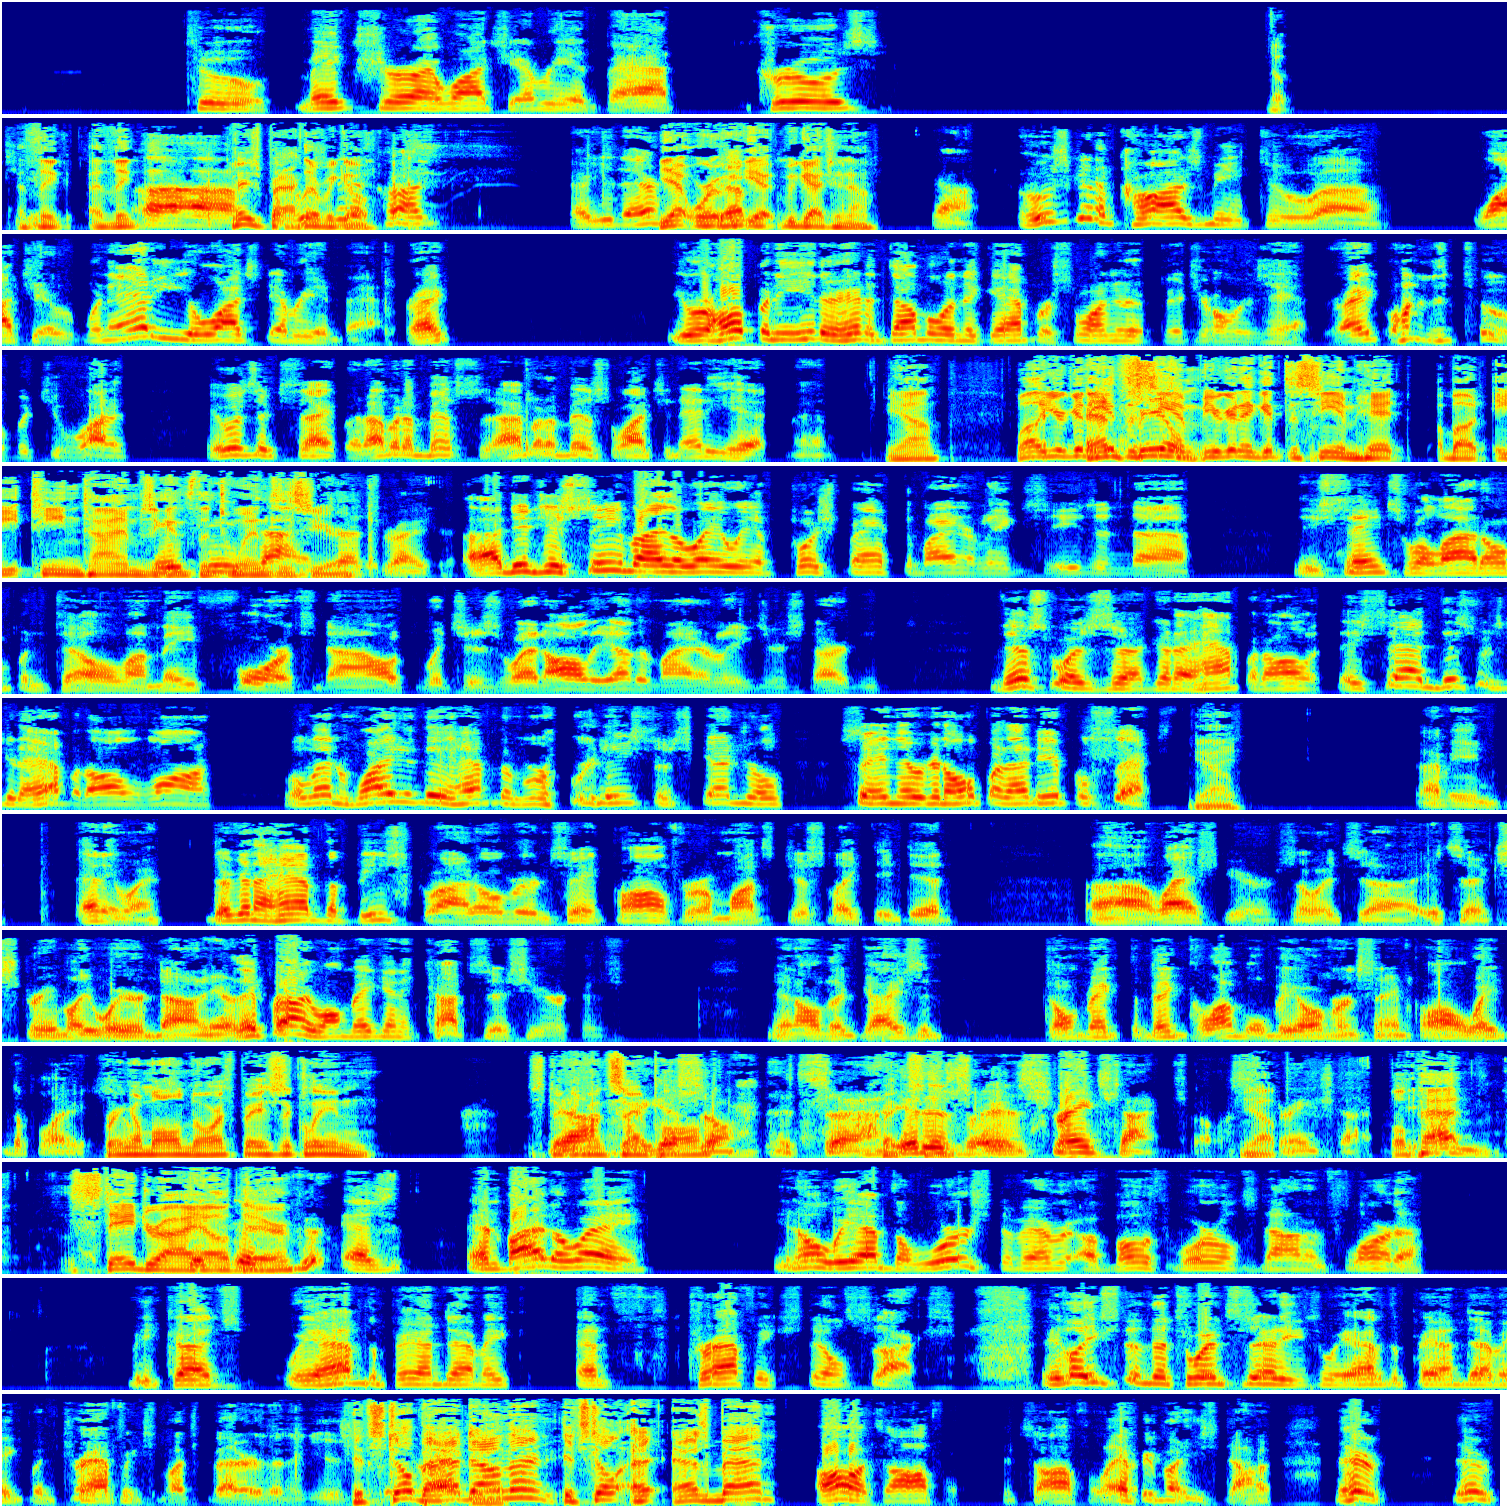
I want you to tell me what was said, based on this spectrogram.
to make sure I watch every at bat? Cruz. I think I think Uh, He's back. There we go. Cause, are you there? yeah, we're Yep. yeah, we got you now. Yeah. Who's going to cause me to uh, watch it? When Eddie, you watched every at bat, right? You were hoping he either hit a double in the gap or swung at a pitch over his head, right? One of the two. But you wanted. It was excitement. I'm gonna miss. I'm gonna miss watching Eddie hit, man. Yeah. Well, you're gonna get to see him. You're gonna get to see him hit about 18 times against the Twins times, this year. That's right. Uh, did you see, by the way, we have pushed back the minor league season. Uh, the Saints will not open till uh, May 4th now, which is when all the other minor leagues are starting. This was uh, going to happen all. They said this was going to happen all along. Well, then why did they have them release a schedule saying they were going to open on April 6th? Yeah. I mean, anyway, they're going to have the B squad over in St. Paul for a month, just like they did uh, last year. So it's uh, it's extremely weird down here. They probably won't make any cuts this year because you know the guys that don't make the big club will be over in St. Paul waiting to play. Bring them all north, basically, and stick yeah, them in St. I guess Paul. so. It's uh, Makes it is sense. it's strange times, fellas. Yep. Strange times. Well, Pat, I'm- stay dry it's- out it's there. As and by the way, you know we have the worst of ever of both worlds down in Florida because we have the pandemic and traffic still sucks. At least in the Twin Cities, we have the pandemic, but traffic's much better than it used to. It's still be, bad right? down there. It's still as bad. Oh, it's awful. It's awful. Everybody's down. They're they're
